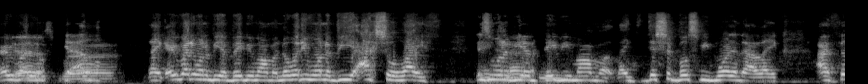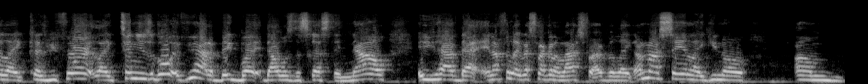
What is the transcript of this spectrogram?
everybody yes, want like everybody want to be a baby mama. Nobody want to be an actual wife just exactly. want to be a baby mama. Like this should supposed to be more than that. Like I feel like because before, like ten years ago, if you had a big butt, that was disgusting. Now, if you have that, and I feel like that's not gonna last forever. Like I'm not saying like you know, um,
